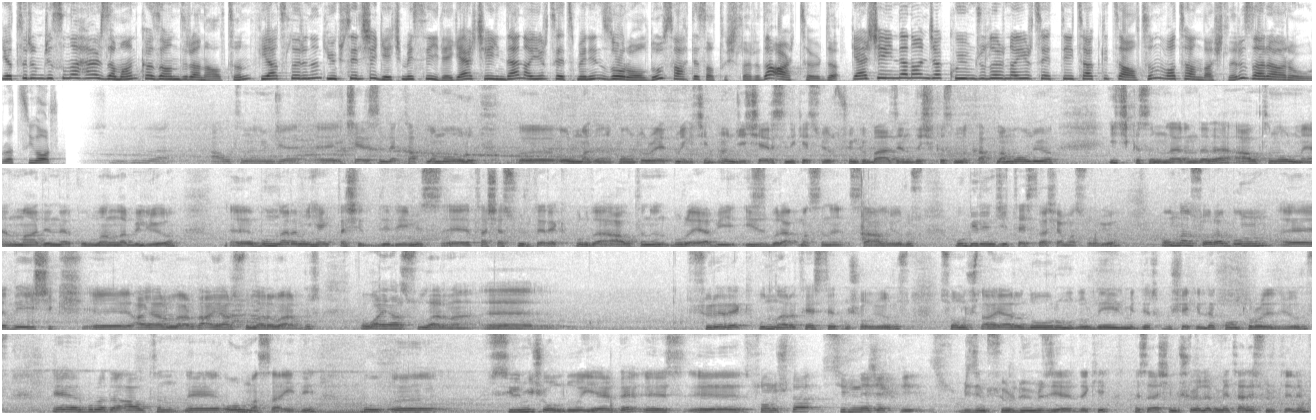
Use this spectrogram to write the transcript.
Yatırımcısına her zaman kazandıran altın, fiyatlarının yükselişe geçmesiyle gerçeğinden ayırt etmenin zor olduğu sahte satışları da arttırdı. Gerçeğinden ancak kuyumcuların ayırt ettiği taklit altın vatandaşları zarara uğratıyor. Burada altını önce e, içerisinde kaplama olup e, olmadığını kontrol etmek için önce içerisini kesiyoruz. Çünkü bazen dış kısmı kaplama oluyor. İç kısımlarında da altın olmayan madenler kullanılabiliyor. E, bunları mihenk taşı dediğimiz e, taşa sürterek burada altının buraya bir iz bırakmasını sağlıyoruz. Bu birinci test aşaması oluyor. Ondan sonra bunun e, değişik e, ayarlarda ayar suları vardır. O ayar sularına sürerek bunları test etmiş oluyoruz. Sonuçta ayarı doğru mudur, değil midir? Bu şekilde kontrol ediyoruz. Eğer burada altın olmasaydı bu e, silmiş olduğu yerde e, e, sonuçta silinecekti bizim sürdüğümüz yerdeki. Mesela şimdi şöyle bir metali sürtelim.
